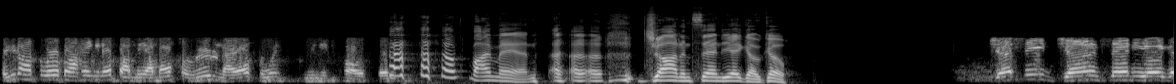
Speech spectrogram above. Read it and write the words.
So you don't have to worry about hanging up on me. I'm also rude, and I also went to community college. Buddy. My man. John in San Diego, go. Jesse, John in San Diego,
